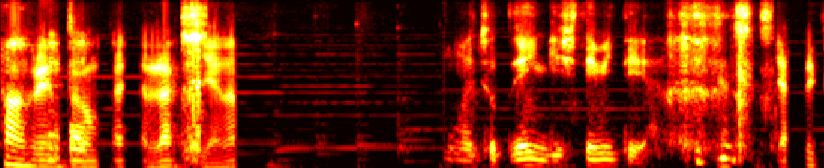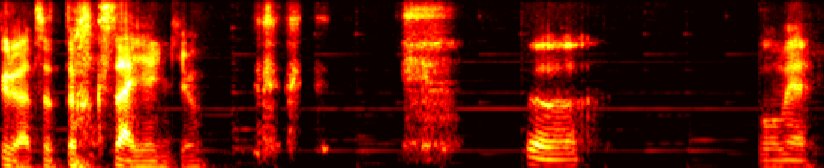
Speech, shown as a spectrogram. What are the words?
パンフレットをもらえたらラッキーやな。まあちょっと演技してみてや。やってくるわ、ちょっと臭い演技を。うん。ごめん。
